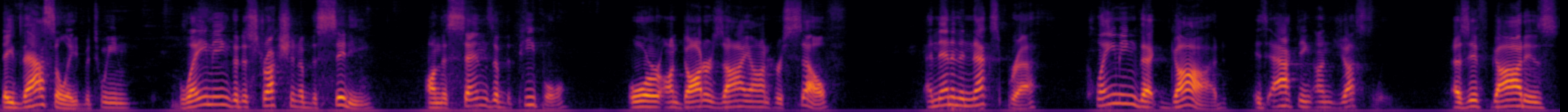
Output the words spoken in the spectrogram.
They vacillate between blaming the destruction of the city on the sins of the people or on daughter Zion herself, and then in the next breath, claiming that God is acting unjustly, as if God is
